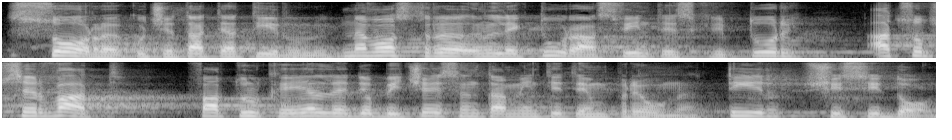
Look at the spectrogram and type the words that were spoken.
soră cu cetatea Tirului. Dumneavoastră, în lectura Sfintei Scripturi, ați observat faptul că ele de obicei sunt amintite împreună, Tir și Sidon.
